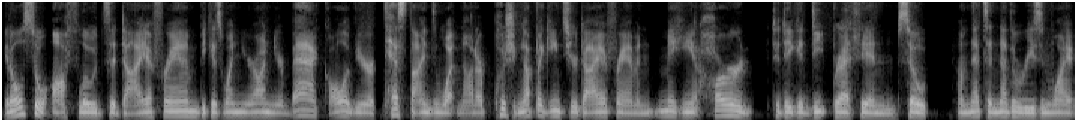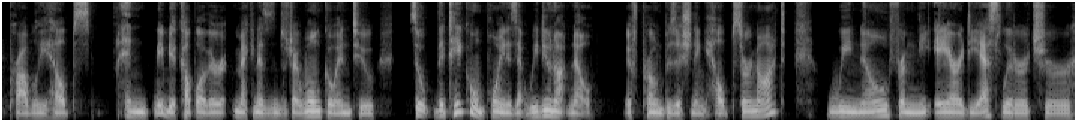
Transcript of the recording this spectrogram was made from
It also offloads the diaphragm because when you're on your back, all of your intestines and whatnot are pushing up against your diaphragm and making it hard to take a deep breath in. So um, that's another reason why it probably helps. And maybe a couple other mechanisms which I won't go into. So the take home point is that we do not know if prone positioning helps or not. We know from the ARDS literature,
